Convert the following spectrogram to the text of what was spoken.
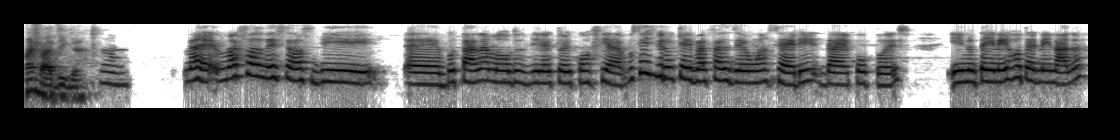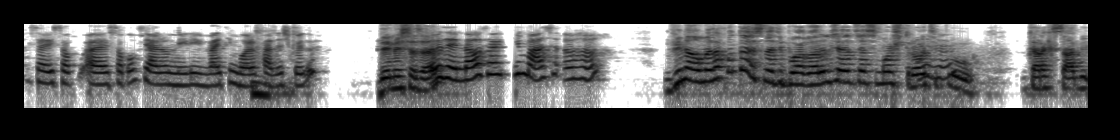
Mas vai, diga. Mas, mas falando desse negócio de é, botar na mão do diretor e confiar, vocês viram que ele vai fazer uma série da Apple Plus e não tem nem roteiro nem nada? Isso aí só, é, só confiaram nele e vai-te embora, faz as coisas? Damien Eu Chazelle? pensei, nossa, que massa. Aham. Vi não, mas acontece, né? Tipo, agora ele já, já se mostrou, Uhum. tipo, um cara que sabe,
